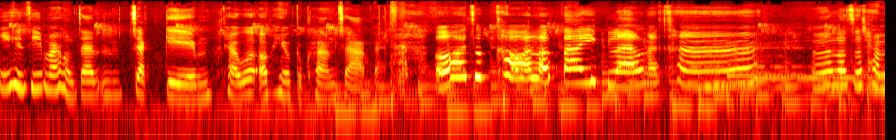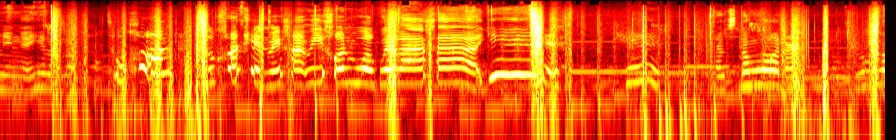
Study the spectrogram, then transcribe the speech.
นี่คือที่มาของการรู้จักเกม Tower of Hell กับ Crime 3ค่ะ โอ้ทุกคนเราตายอีกแล้วนะคะ เราจะทำยังไงให้เราทุกคนทุกคนเห็นไหมคะ มีคนบวกเวลาค่ะ เย้เย้เราจะต้องรอดนะ เราจะต้องร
